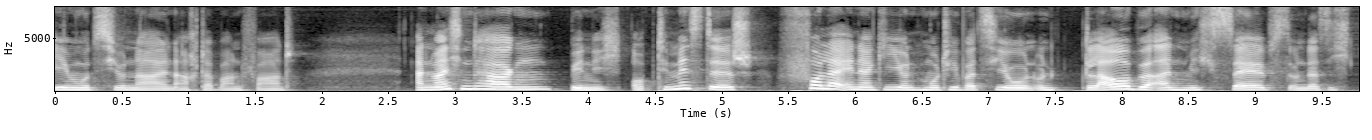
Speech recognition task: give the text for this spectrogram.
emotionalen Achterbahnfahrt. An manchen Tagen bin ich optimistisch, voller Energie und Motivation und glaube an mich selbst und dass ich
